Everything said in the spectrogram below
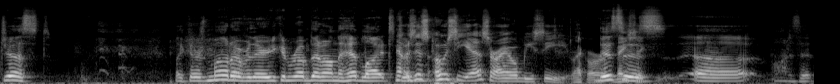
Just like there's mud over there. You can rub that on the headlights. now, to- is this OCS or IOBC? Like, or this basic? is uh, what is it?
